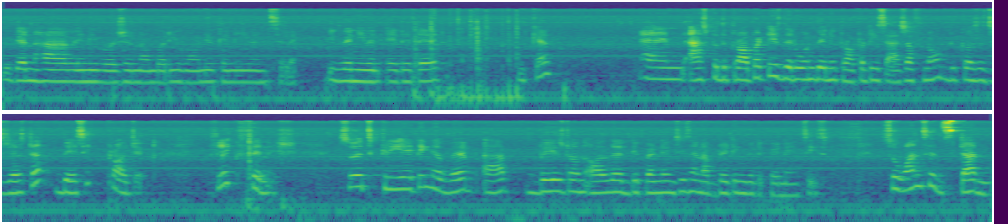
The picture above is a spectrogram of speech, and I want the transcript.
You can have any version number you want. You can even select even even edit it. Okay? And as per the properties there won't be any properties as of now because it's just a basic project. Click finish. So it's creating a web app based on all the dependencies and updating the dependencies. So once it's done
